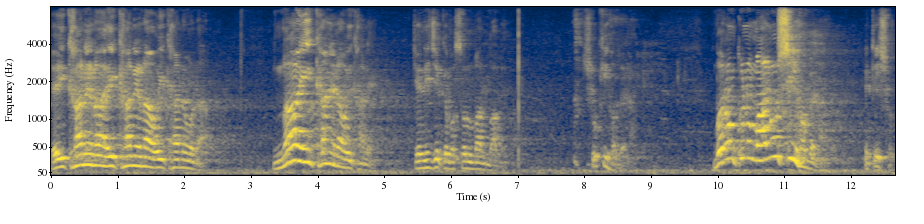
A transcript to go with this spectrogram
এইখানে না এইখানে না, ওইখানেও না। না এইখানে না, ওইখানে। যে নিজেকে মুসলমান ভাবে, সুখী হবে না। বরং কোনো মানুষই হবে না। এটাই সত্য।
